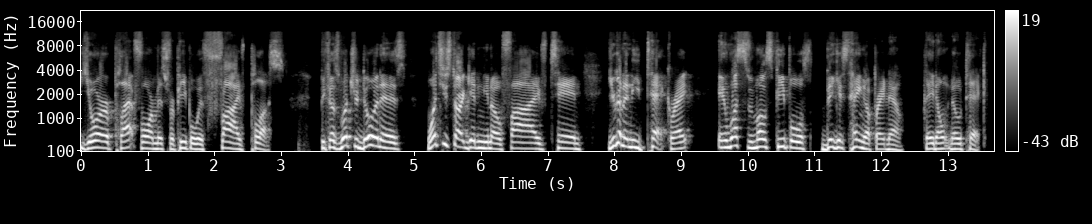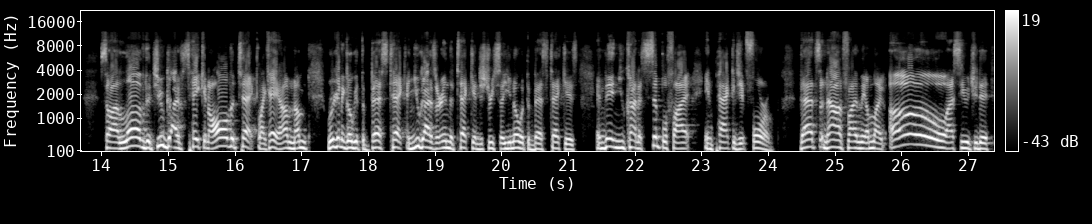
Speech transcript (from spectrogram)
your platform is for people with five plus. Because what you're doing is once you start getting, you know, five, 10, you're going to need tech, right? And what's most people's biggest hangup right now? They don't know tech. So I love that you guys taken all the tech. Like, hey, I'm, I'm we're gonna go get the best tech, and you guys are in the tech industry, so you know what the best tech is, and then you kind of simplify it and package it for them. That's now finally I'm like, oh, I see what you did.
